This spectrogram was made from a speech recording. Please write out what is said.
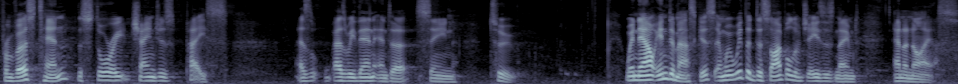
from verse 10, the story changes pace as, as we then enter scene 2. We're now in Damascus and we're with a disciple of Jesus named Ananias.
